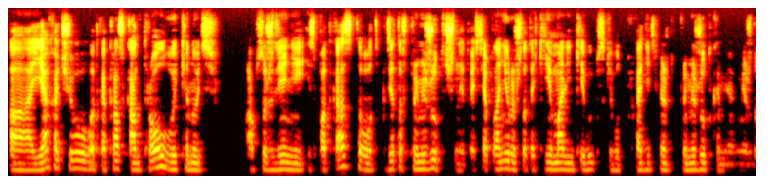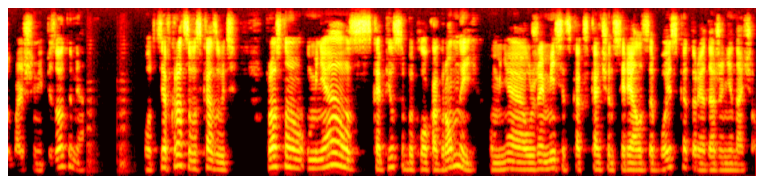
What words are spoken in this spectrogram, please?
А я хочу вот как раз контрол выкинуть обсуждений из подкаста вот где-то в промежуточные. То есть я планирую, что такие маленькие выпуски будут проходить между промежутками, между большими эпизодами. Вот, тебе вкратце высказывать. Просто у меня скопился бэклог огромный. У меня уже месяц как скачан сериал The Boys, который я даже не начал.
